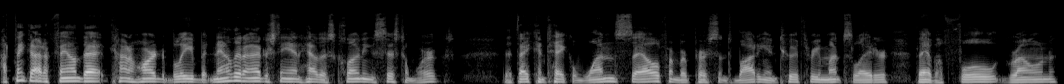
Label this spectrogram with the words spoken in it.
I think I'd have found that kind of hard to believe. But now that I understand how this cloning system works, that they can take one cell from a person's body and two or three months later they have a full grown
